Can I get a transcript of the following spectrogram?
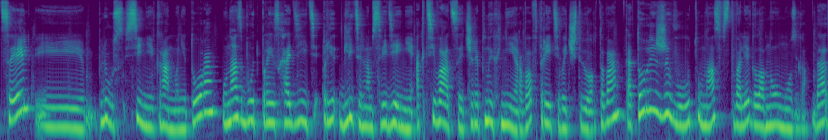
цель. И плюс синий экран монитора. У нас будет происходить при длительном сведении активация черепных нервов третьего и четвертого, которые живут у нас в стволе головного мозга, да,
